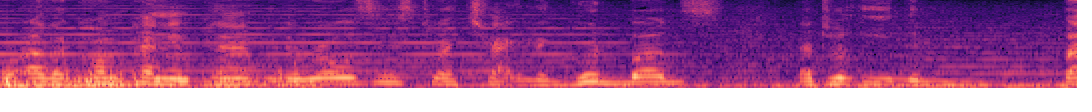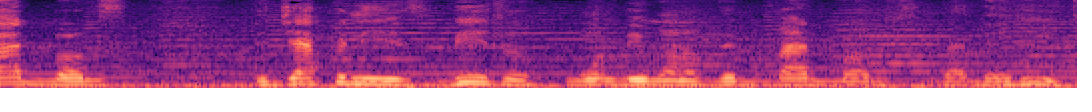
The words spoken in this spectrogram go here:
or other companion plant with the roses to attract the good bugs that will eat the bad bugs, the Japanese beetle won't be one of the bad bugs that they eat.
